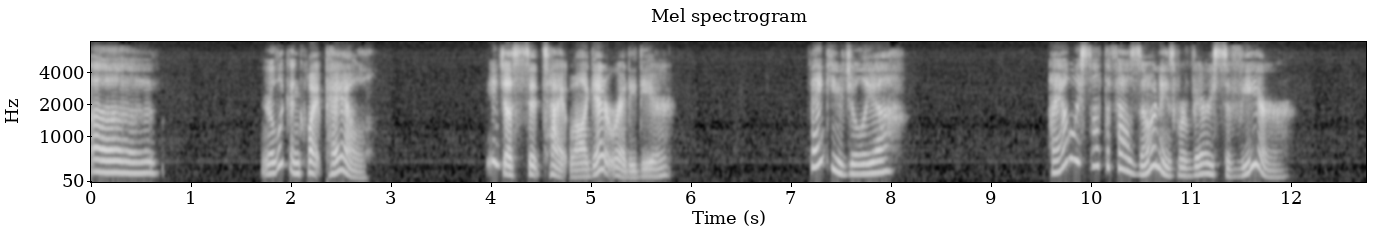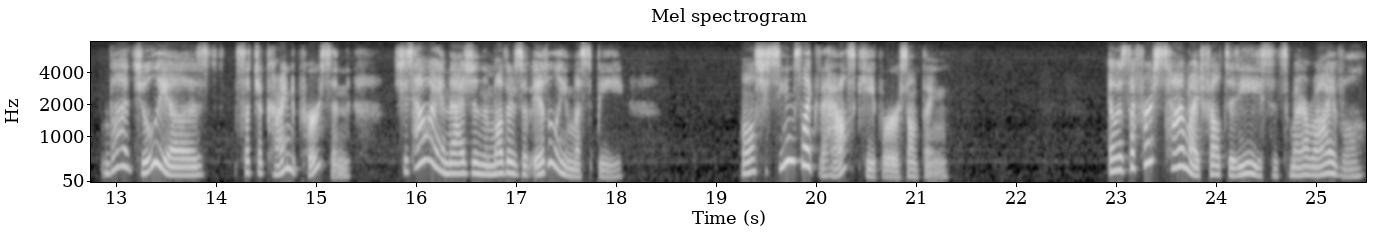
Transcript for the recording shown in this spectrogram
Uh, you're looking quite pale. You just sit tight while I get it ready, dear. Thank you, Julia. I always thought the Falzones were very severe. But Julia is such a kind person. She's how I imagine the mothers of Italy must be. Well, she seems like the housekeeper or something. It was the first time I'd felt at ease since my arrival.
